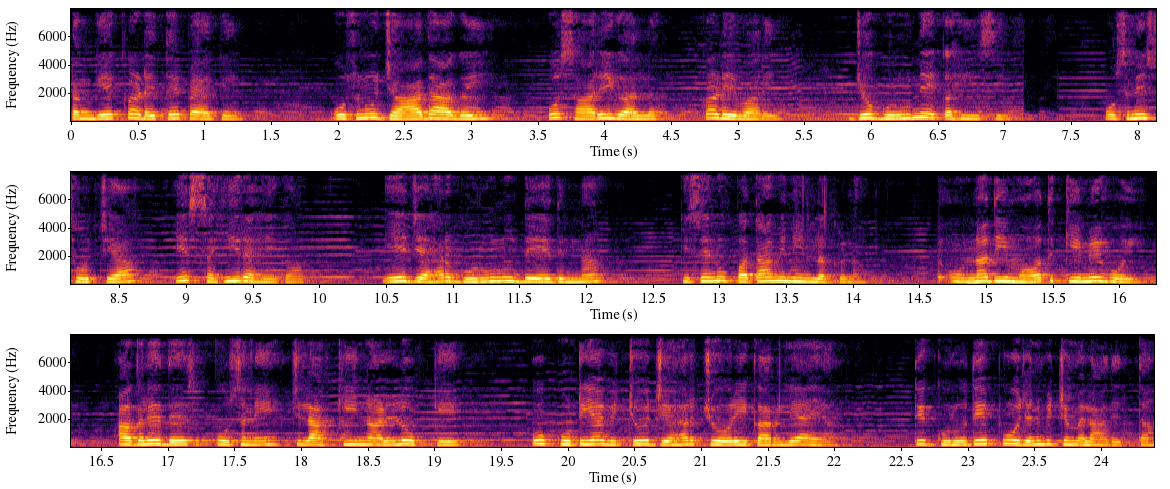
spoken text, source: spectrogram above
ਟੰਗੇ ਘੜੇ ਤੇ ਪੈ ਗਈ। ਉਸ ਨੂੰ ਯਾਦ ਆ ਗਈ ਉਹ ਸਾਰੀ ਗੱਲ ਘੜੇ ਬਾਰੇ ਜੋ ਗੁਰੂ ਨੇ ਕਹੀ ਸੀ। ਉਸਨੇ ਸੋਚਿਆ, ਇਹ ਸਹੀ ਰਹੇਗਾ। ਇਹ ਜ਼ਹਿਰ ਗੁਰੂ ਨੂੰ ਦੇ ਦੇਣਾ ਕਿਸੇ ਨੂੰ ਪਤਾ ਵੀ ਨਹੀਂ ਲੱਗਣਾ। ਉਹਨਾਂ ਦੀ ਮੌਤ ਕਿਵੇਂ ਹੋਈ? ਅਗਲੇ ਦਿਨ ਉਸਨੇ ਚਲਾਕੀ ਨਾਲ ਲੁੱਕ ਕੇ ਉਹ ਕੁਟੀਆ ਵਿੱਚੋਂ ਜ਼ਹਿਰ ਚੋਰੀ ਕਰ ਲਿਆਇਆ ਤੇ ਗੁਰੂ ਦੇ ਭੋਜਨ ਵਿੱਚ ਮਿਲਾ ਦਿੱਤਾ।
